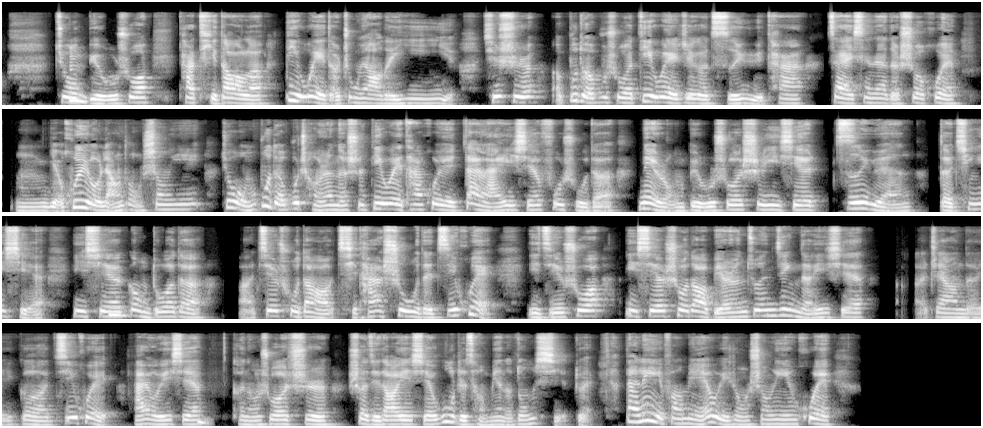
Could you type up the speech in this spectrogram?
就比如说，他提到了地位的重要的意义。其实，呃，不得不说，地位这个词语，它在现在的社会，嗯，也会有两种声音。就我们不得不承认的是，地位它会带来一些附属的内容，比如说是一些资源。的倾斜，一些更多的呃接触到其他事物的机会，以及说一些受到别人尊敬的一些呃这样的一个机会，还有一些可能说是涉及到一些物质层面的东西，对。但另一方面，也有一种声音会，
